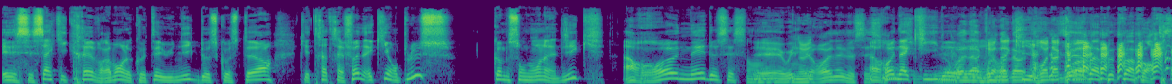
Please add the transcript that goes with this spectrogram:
Et c'est ça qui crée vraiment le côté unique de ce coaster, qui est très très fun et qui en plus comme son nom l'indique, a rené de cendres. Et oui, Oui. René de renaquis c'est- de-. Ouais, bah, peu, peu importe.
